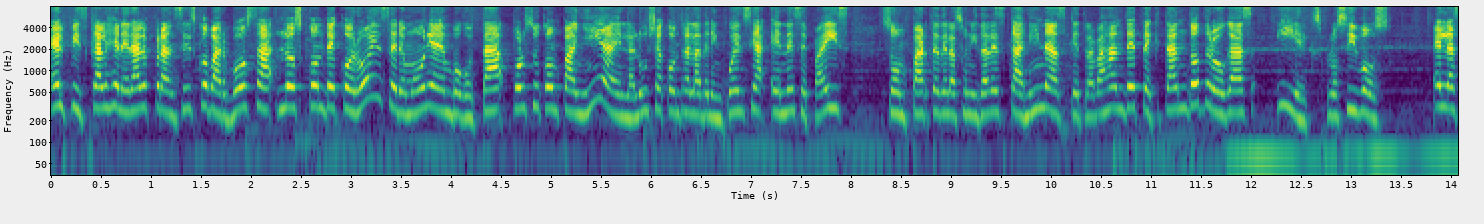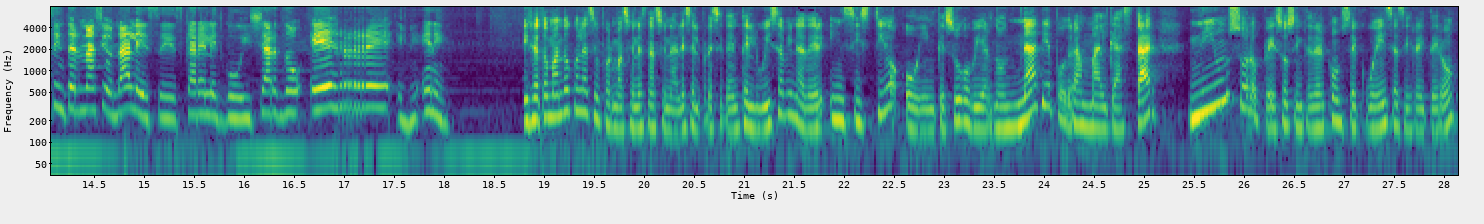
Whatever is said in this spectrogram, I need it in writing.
El fiscal general Francisco Barbosa los condecoró en ceremonia en Bogotá por su compañía en la lucha contra la delincuencia en ese país. Son parte de las unidades caninas que trabajan detectando drogas y explosivos. En las internacionales es Carelet Guillardo, RNN. Y retomando con las informaciones nacionales, el presidente Luis Abinader insistió hoy en que su gobierno nadie podrá malgastar ni un solo peso sin tener consecuencias y reiteró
